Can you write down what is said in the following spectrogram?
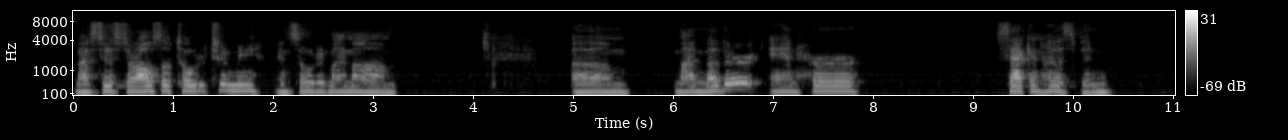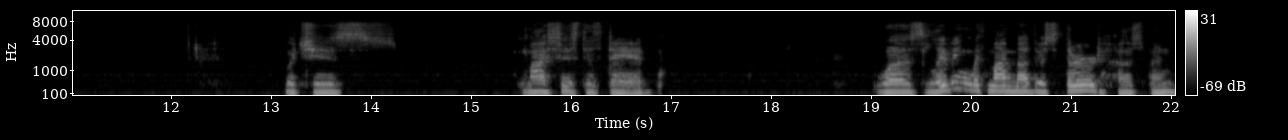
My sister also told it to me and so did my mom. Um, my mother and her second husband, which is my sister's dad, was living with my mother's third husband.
